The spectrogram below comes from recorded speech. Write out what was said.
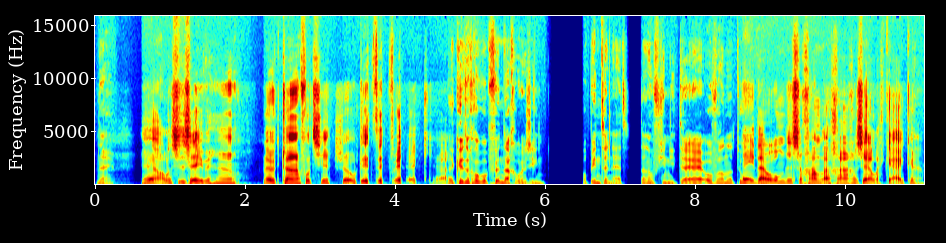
Nee. Ja, alles is even, oh, leuk tafeltje, zo dit het werk. Ja. Dat kun je toch ook op Funda gewoon zien? Op internet. Dan hoef je niet eh, overal naartoe. Nee, daarom, dus we gaan, we gaan gezellig kijken. Ja.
